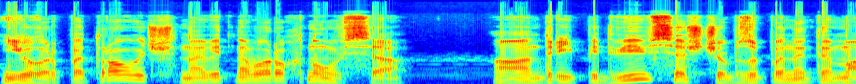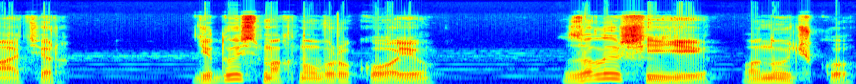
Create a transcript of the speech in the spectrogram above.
Ігор Петрович навіть не ворухнувся, а Андрій підвівся, щоб зупинити матір. Дідусь махнув рукою. Залиш її, онучку,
